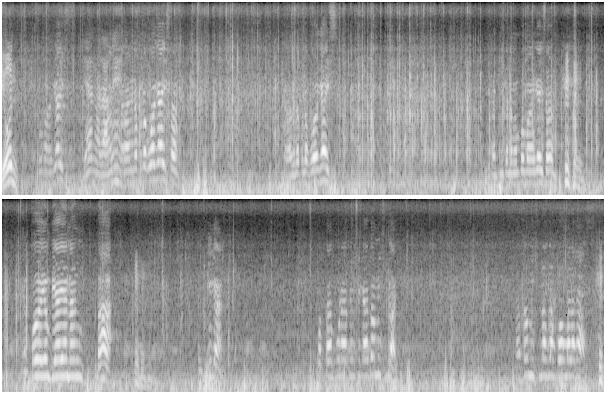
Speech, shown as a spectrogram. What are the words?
Yun. So mga guys, Yan, marami, marami na po nakuha guys ha? Marami na po nakuha guys. Kitang kita naman po mga guys ha? Yan po yung biyaya ng baha. Kaibigan. Supportahan po natin si Kadomins Vlog. Kadomins Vlog lang po ang malakas.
